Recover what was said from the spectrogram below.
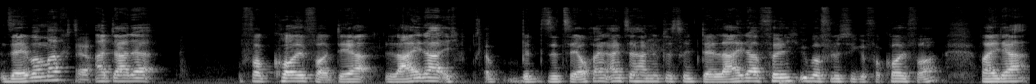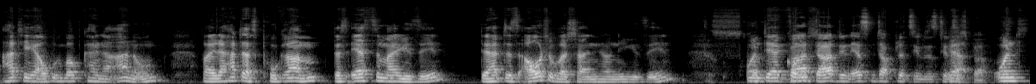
selber macht. Ja. Hat da der Verkäufer, der leider, ich besitze ja auch einen Einzelhandelsbetrieb, der leider völlig überflüssige Verkäufer, weil der hatte ja auch überhaupt keine Ahnung, weil der hat das Programm das erste Mal gesehen, der hat das Auto wahrscheinlich noch nie gesehen und der war kommt da den ersten Tag plötzlich im System ja, sichtbar. und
